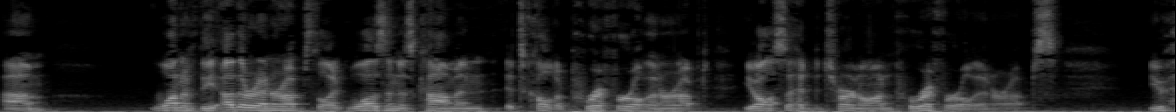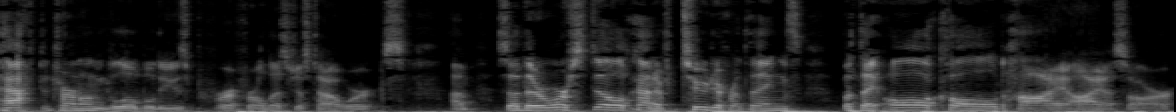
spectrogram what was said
um, one of the other interrupts like wasn't as common. It's called a peripheral interrupt. You also had to turn on peripheral interrupts. You have to turn on global to use peripheral. That's just how it works. Um, so there were still kind of two different things, but they all called high ISR.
